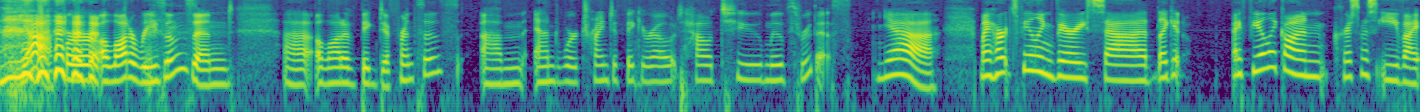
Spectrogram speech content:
yeah, for a lot of reasons and uh, a lot of big differences. Um, and we're trying to figure out how to move through this. yeah. My heart's feeling very sad. Like it I feel like on Christmas Eve I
